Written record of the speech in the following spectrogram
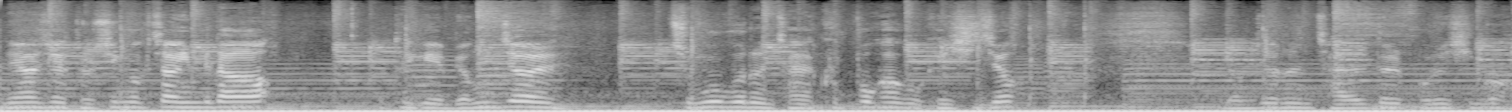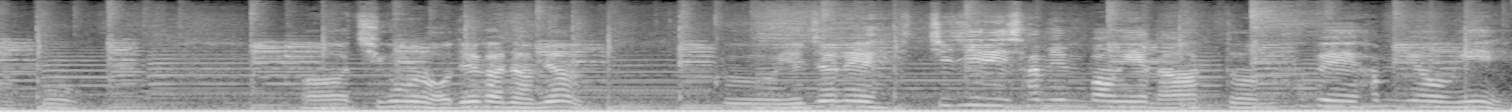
안녕하세요. 돌싱극장입니다. 어떻게 명절 증후군은 잘 극복하고 계시죠? 명절은 잘들 보내신 것 같고 어, 지금은 어딜 가냐면 그 예전에 찌질이 3인방에 나왔던 후배 한 명이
